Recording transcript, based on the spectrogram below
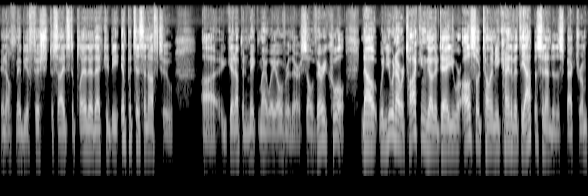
you know, maybe a Phish decides to play there. That could be impetus enough to uh, get up and make my way over there. So very cool. Now, when you and I were talking the other day, you were also telling me kind of at the opposite end of the spectrum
